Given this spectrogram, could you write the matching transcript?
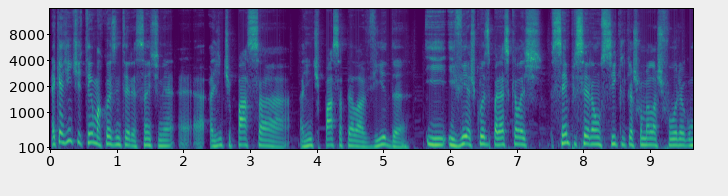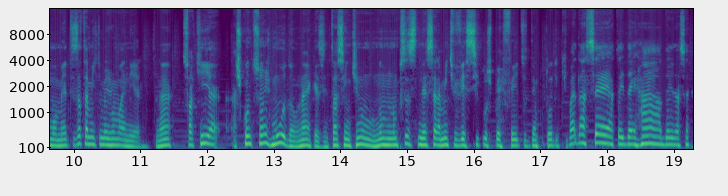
é que a gente tem uma coisa interessante, né? É, a gente passa, a gente passa pela vida e, e vê as coisas, parece que elas sempre serão cíclicas como elas foram em algum momento, exatamente da mesma maneira, né? Só que a, as condições mudam, né? Quer dizer, então assim, a gente não, não, não, precisa necessariamente viver ciclos perfeitos o tempo todo em que vai dar certo, aí dá errado, aí dá certo.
